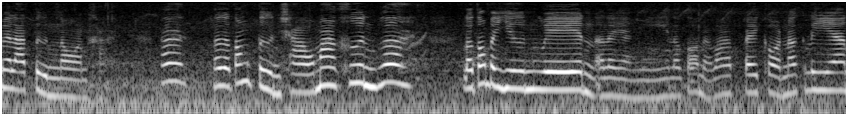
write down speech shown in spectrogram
เวลาตื่นนอนค่ะ ถ้าเราจะต้องตื่นเช้ามากขึ้นเพื่อเราต้องไปยืนเวรอะไรอย่างนี้ แล้วก็แบบว่าไปก่อนนักเรียน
